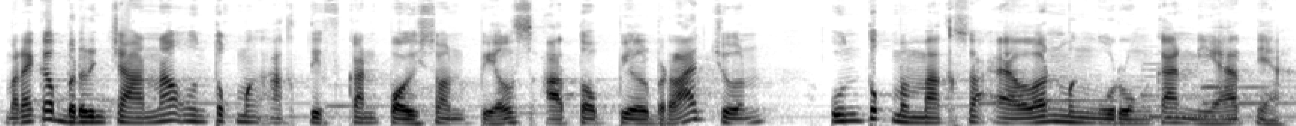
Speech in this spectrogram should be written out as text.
mereka berencana untuk mengaktifkan poison pills atau pil beracun untuk memaksa Elon mengurungkan niatnya.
